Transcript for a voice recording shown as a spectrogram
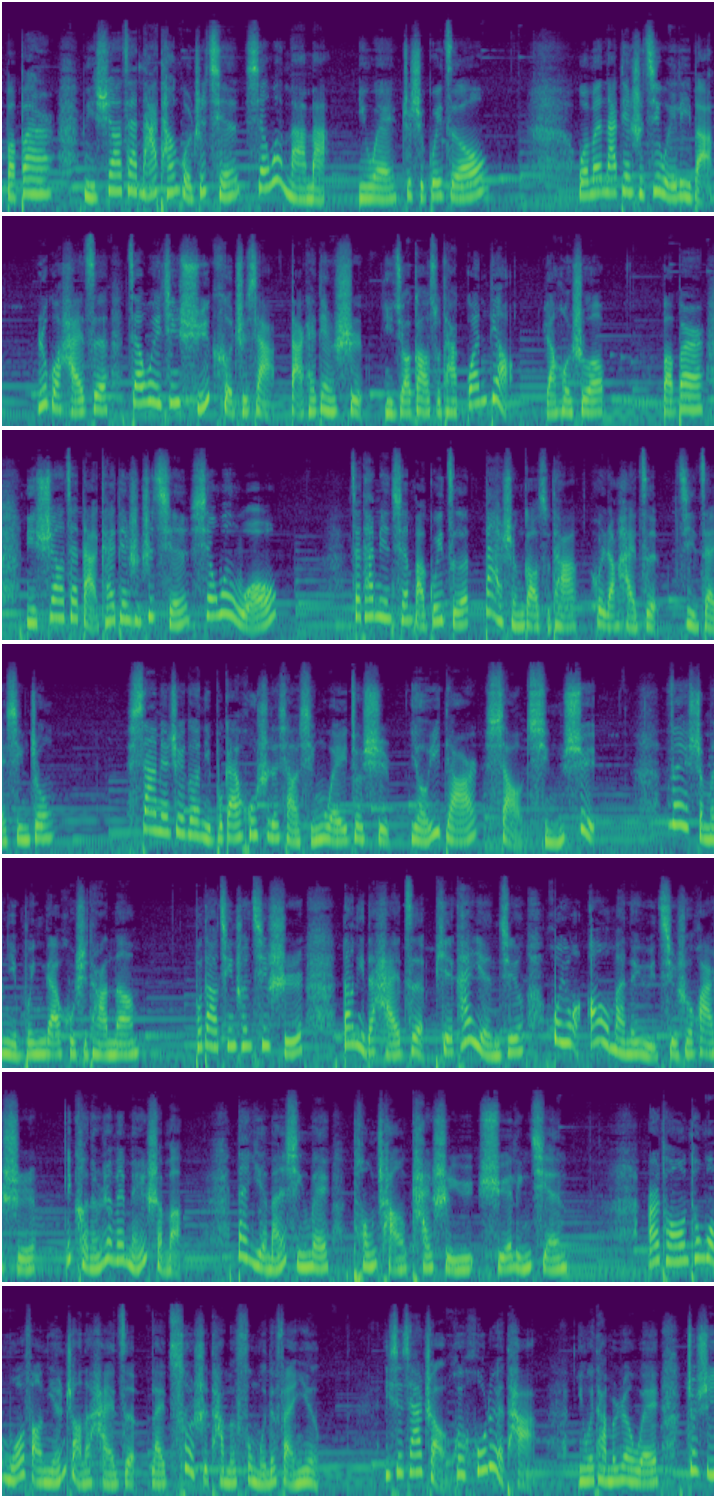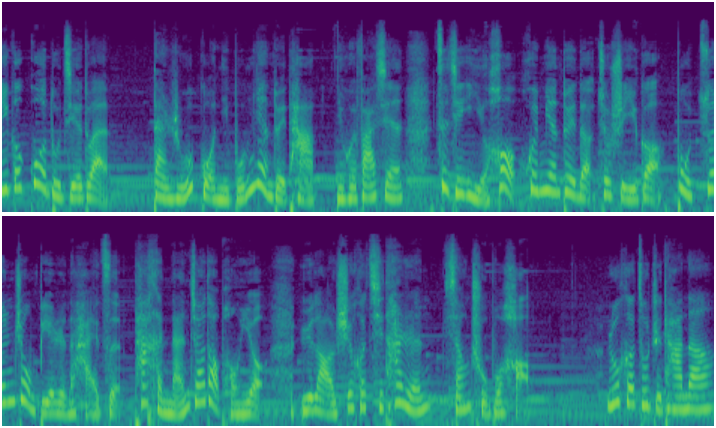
宝贝儿，你需要在拿糖果之前先问妈妈，因为这是规则哦。我们拿电视机为例吧。如果孩子在未经许可之下打开电视，你就要告诉他关掉，然后说：“宝贝儿，你需要在打开电视之前先问我哦。”在他面前把规则大声告诉他，会让孩子记在心中。下面这个你不该忽视的小行为，就是有一点儿小情绪。为什么你不应该忽视他呢？不到青春期时，当你的孩子撇开眼睛或用傲慢的语气说话时，你可能认为没什么。但野蛮行为通常开始于学龄前。儿童通过模仿年长的孩子来测试他们父母的反应。一些家长会忽略他，因为他们认为这是一个过渡阶段。但如果你不面对他，你会发现自己以后会面对的就是一个不尊重别人的孩子。他很难交到朋友，与老师和其他人相处不好。如何阻止他呢？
